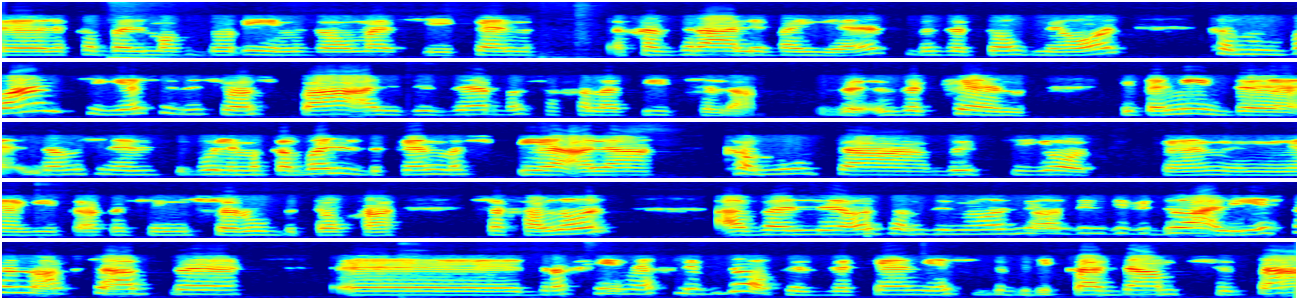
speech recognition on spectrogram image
אה, לקבל מחזורים, זה אומר שהיא כן חזרה לבייס, וזה טוב מאוד. כמובן שיש איזושהי השפעה על רזרבה שחלתית שלה, זה, זה כן, כי תמיד, אה, לא משנה איזה טיפול היא מקבלת, זה כן משפיע על כמות הביציות, כן, אגיד ככה, שנשארו בתוך השחלות, אבל עוד פעם, זה מאוד מאוד אינדיבידואלי. יש לנו עכשיו... אה, דרכים איך לבדוק את זה, כן? יש את בדיקת דם פשוטה,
